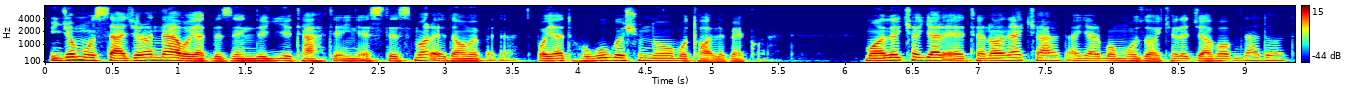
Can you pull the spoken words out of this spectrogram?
اینجا مستجرا نباید به زندگی تحت این استثمار ادامه بدن. باید حقوقشون رو مطالبه کنند مالک اگر اعتنا نکرد اگر با مذاکره جواب نداد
